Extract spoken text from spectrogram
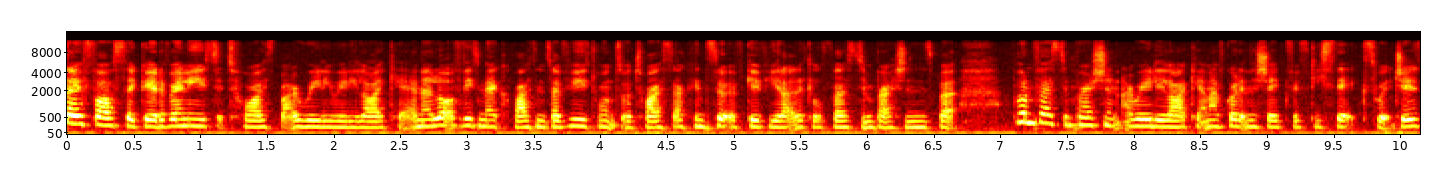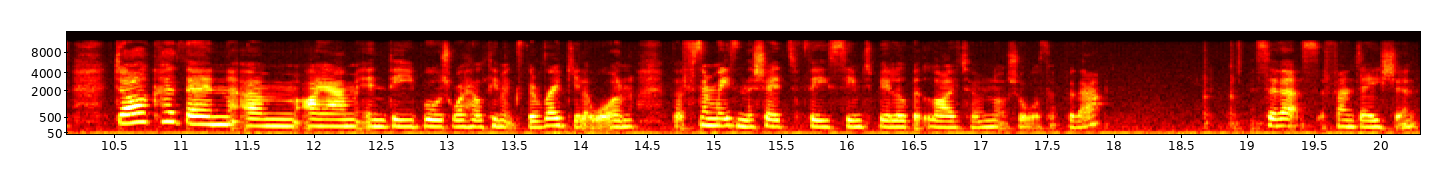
So far so good. I've only used it twice, but I really, really like it. And a lot of these makeup items I've used once or twice, so I can sort of give you like little first impressions. But upon first impression, I really like it. And I've got it in the shade 56, which is darker than um, I am in the Bourjois Healthy Mix, the regular one. But for some reason, the shades of these seem to be a little bit lighter. I'm not sure what's up with that so that's foundation.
